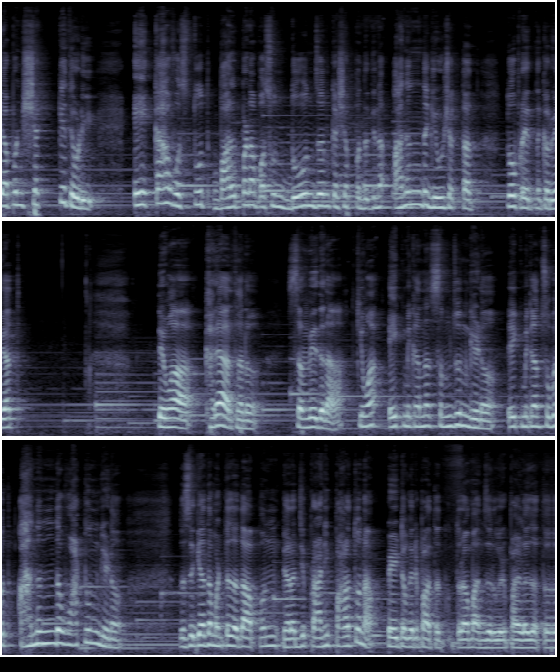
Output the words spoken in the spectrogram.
ती आपण शक्य तेवढी एका वस्तूत बालपणापासून दोन जण कशा पद्धतीनं आनंद घेऊ शकतात तो प्रयत्न करूयात. तेव्हा खऱ्या अर्थानं संवेदना किंवा एकमेकांना समजून घेणं एकमेकांसोबत आनंद वाटून घेणं. जसं की आता म्हटलं जातं आपण घरात जे प्राणी पाळतो ना पेट वगैरे पाळतात कुत्रा मांजर वगैरे पाळलं जातं.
